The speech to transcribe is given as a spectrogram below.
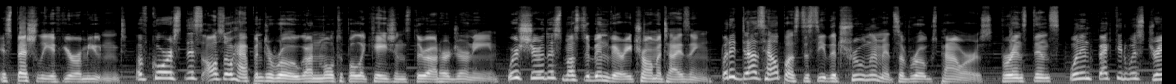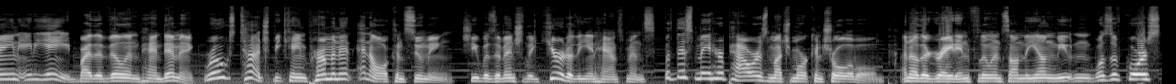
especially if you're a mutant. Of course, this also happened to Rogue on multiple occasions throughout her journey. We're sure this must have been very traumatizing, but it does help us to see the true limits of Rogue's powers. For instance, when infected with Strain 88 by the villain Pandemic, Rogue's touch became permanent and all-consuming. She was eventually cured of the enhancements, but this made her powers much more controllable. Another great influence on the young mutant was, of course,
